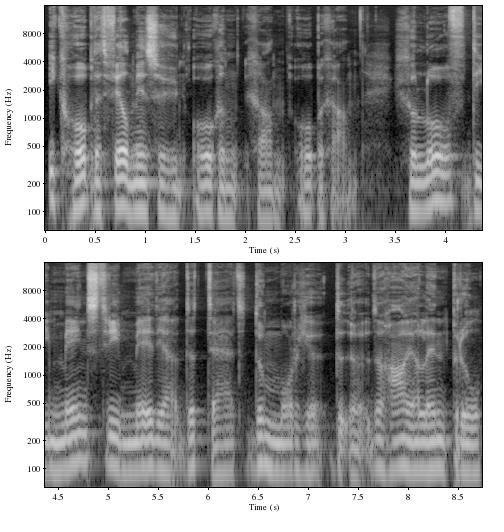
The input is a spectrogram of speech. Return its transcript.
ik hoop dat veel mensen hun ogen gaan opengaan. Geloof die mainstream media, de tijd, de morgen, de, de HLN-prul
